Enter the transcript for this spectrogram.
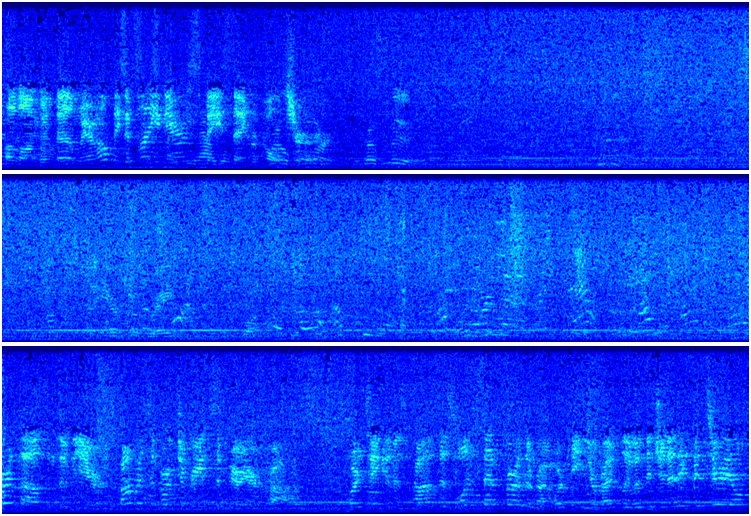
Along with them, we are helping to pioneer space agriculture. For thousands of years, farmers have worked to breed superior crops. We're taking this process one step further by working directly with the genetic cells.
